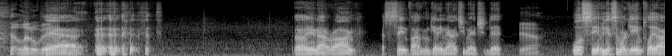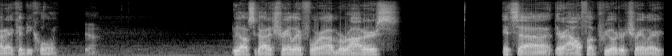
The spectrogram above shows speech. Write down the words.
a little bit. yeah. oh, you're not wrong. That's the same vibe I'm getting now that you mentioned it. Yeah. We'll see. If we get some more gameplay on it, it could be cool. Yeah. We also got a trailer for uh, Marauders. It's uh their alpha pre-order trailer.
